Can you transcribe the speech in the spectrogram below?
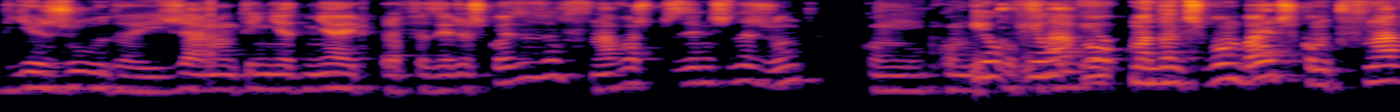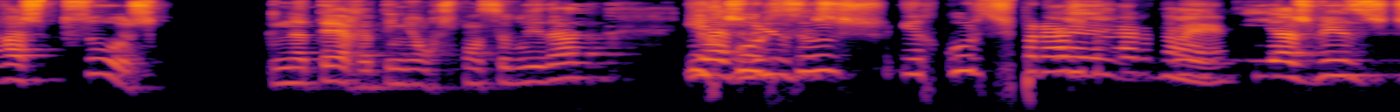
de ajuda e já não tinha dinheiro para fazer as coisas, eu telefonava aos presidentes da junta como, como eu, telefonava eu, eu, comandantes bombeiros, como telefonava às pessoas que na Terra tinham responsabilidade. E, e recursos, vezes, e recursos para é, ajudar, é, não é? é? E às vezes,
